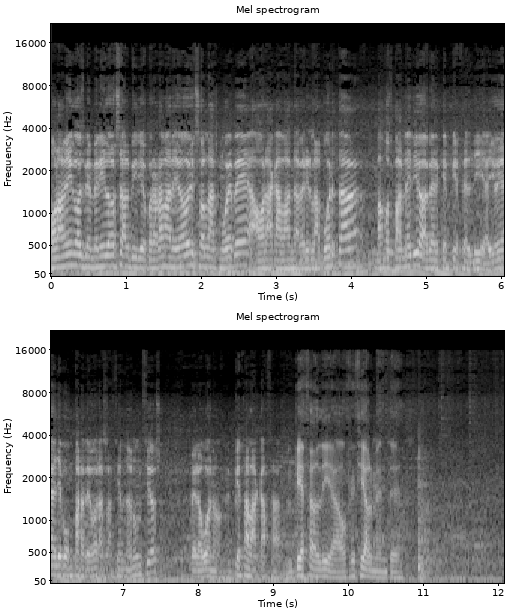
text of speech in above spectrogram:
Hola amigos, bienvenidos al videoprograma de hoy. Son las 9, ahora acaban de abrir la puerta. Vamos para el medio a ver que empiece el día. Yo ya llevo un par de horas haciendo anuncios, pero bueno, empieza la caza. Empieza el día, oficialmente.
